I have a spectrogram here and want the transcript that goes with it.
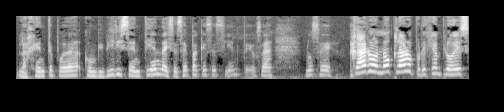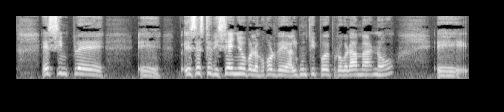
la gente pueda convivir y se entienda y se sepa qué se siente. O sea, no sé. Claro, no, claro, por ejemplo, es, es simple, eh, es este diseño, a lo mejor de algún tipo de programa, ¿no? Eh,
